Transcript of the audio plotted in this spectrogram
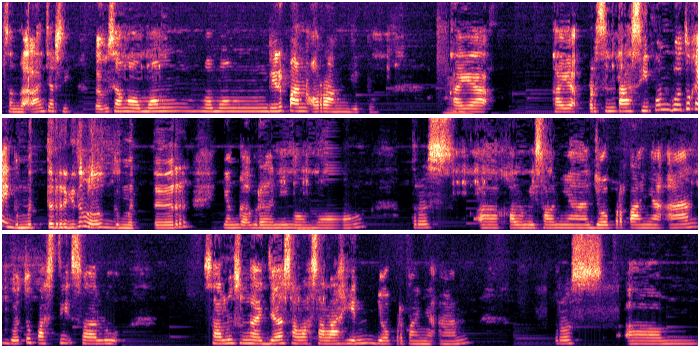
seenggak lancar sih, nggak bisa ngomong ngomong di depan orang gitu. Hmm. Kayak kayak presentasi pun gue tuh kayak gemeter gitu loh, gemeter yang nggak berani ngomong. Terus uh, kalau misalnya jawab pertanyaan, gue tuh pasti selalu selalu sengaja salah-salahin jawab pertanyaan. Terus um,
